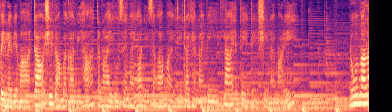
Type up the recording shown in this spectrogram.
ပင်လယ်ပြင်မှာတောင်အရှိတောင်ဘက်ကလေဟာတနအီကို10မိုင်ကနေ15မိုင်ထိတိုက်ခတ်နိုင်ပြီးလှိုင်းအသင့်တင်ရှိနိုင်ပါတယ်။နိုဝင်ဘာလ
